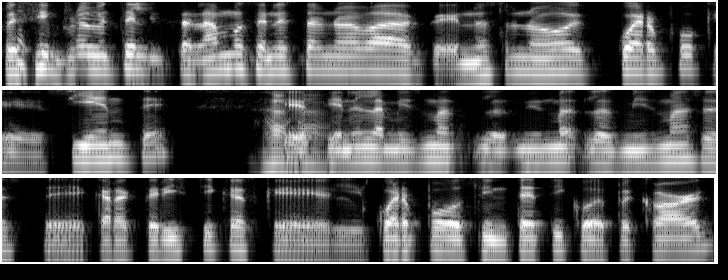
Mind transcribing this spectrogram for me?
pues simplemente la instalamos en esta nueva, en nuestro nuevo cuerpo que siente, que Ajá. tiene la misma, las mismas, las mismas este, características que el cuerpo sintético de Picard.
